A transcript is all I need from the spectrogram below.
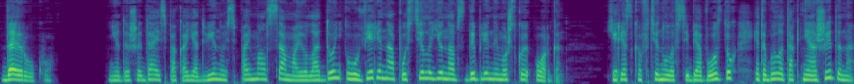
Дай руку». Не дожидаясь, пока я двинусь, поймал сам мою ладонь и уверенно опустил ее на вздыбленный мужской орган. Я резко втянула в себя воздух, это было так неожиданно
